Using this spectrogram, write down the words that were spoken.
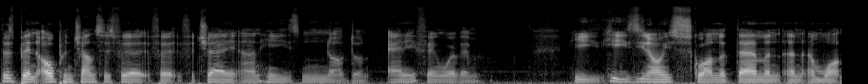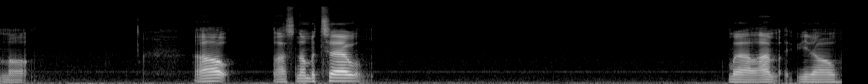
there's been open chances for, for, for Che, and he's not done anything with him. He he's you know he's squandered them and and and whatnot. Oh, that's number two. Well, I'm you know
